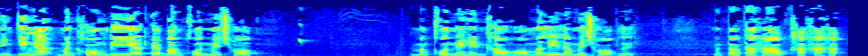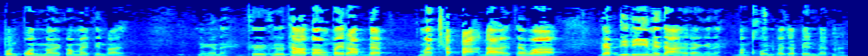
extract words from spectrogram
จริง ๆอะมันของดีอะแต่บางคนไม่ชอบ บางคนเนี่ยเห็นข้าวหอมมะลิแล้วไม่ชอบเลย มันต้องถ้าห้าวขาขาหักปนปนๆหน่อยก็ไม่เป็นไรอย่างเงี้ยนะคือคือถ้าต้องไปรับแบบมัชตะได้ แต่ว่าแบบดีๆไม่ได้อะไรเงี้ยนะบางคนก็จะเป็นแบบนั้น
